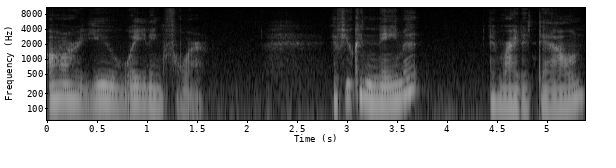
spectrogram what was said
are you waiting for? If you can name it and write it down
